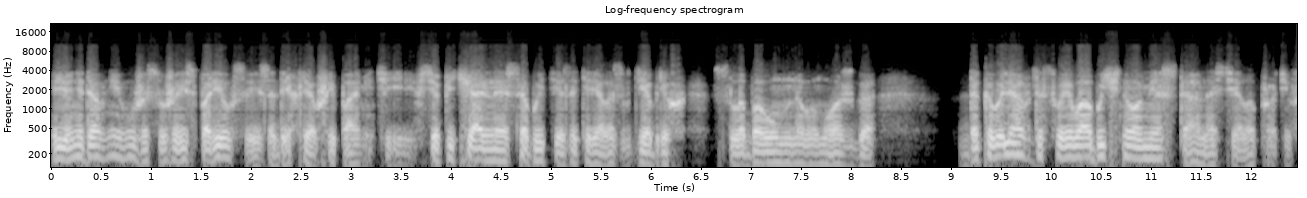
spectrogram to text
Ее недавний ужас уже испарился из одрехлевшей памяти, и все печальное событие затерялось в дебрях слабоумного мозга. Доковыляв до своего обычного места, она села против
